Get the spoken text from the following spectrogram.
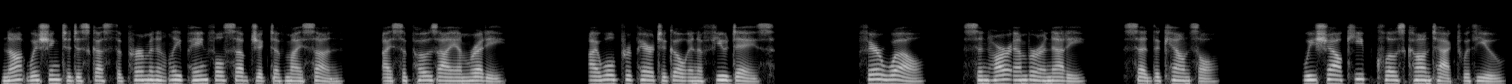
not wishing to discuss the permanently painful subject of my son, I suppose I am ready. I will prepare to go in a few days. Farewell, Sinhar Ambar Anati, said the council. We shall keep close contact with you,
